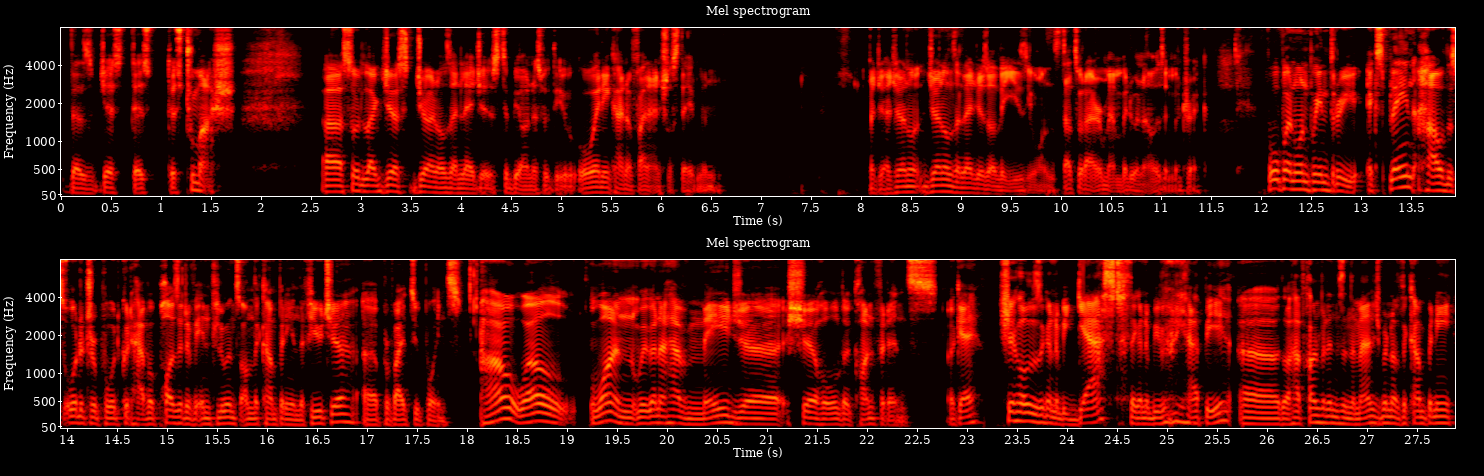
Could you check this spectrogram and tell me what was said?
There's just there's there's too much. Uh, so like just journals and ledgers, to be honest with you, or any kind of financial statement. But yeah, journal, journals and ledgers are the easy ones. That's what I remembered when I was in matric. 4.1.3 Explain how this audit report could have a positive influence on the company in the future. Uh, provide two points. How? Well, one, we're going to have major shareholder confidence. Okay? Shareholders are going to be gassed. They're going to be very happy. Uh, they'll have confidence in the management of the company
